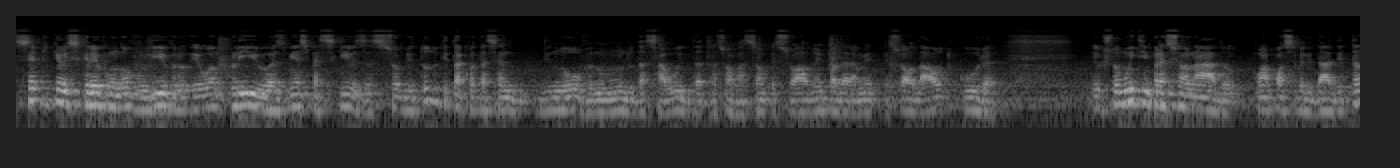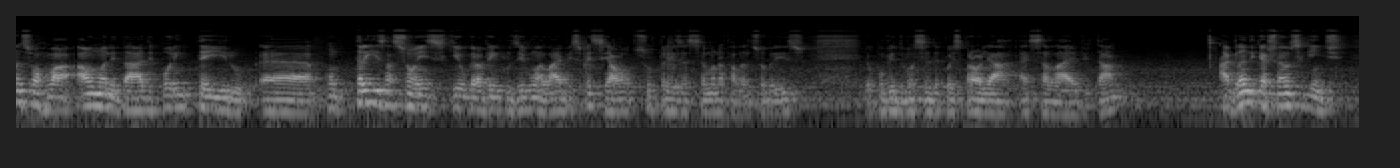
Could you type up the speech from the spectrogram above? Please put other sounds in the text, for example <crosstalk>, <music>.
Sempre que eu escrevo um novo livro, eu amplio as minhas pesquisas sobre tudo que está acontecendo de novo no mundo da saúde, da transformação pessoal, do empoderamento pessoal, da autocura. Eu estou muito impressionado com a possibilidade de transformar a humanidade por inteiro, é, com três ações que eu gravei, inclusive uma live especial, surpresa, essa semana falando sobre isso. Eu convido você depois para olhar essa live, tá? A grande questão é o seguinte:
